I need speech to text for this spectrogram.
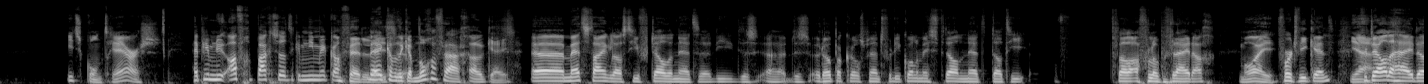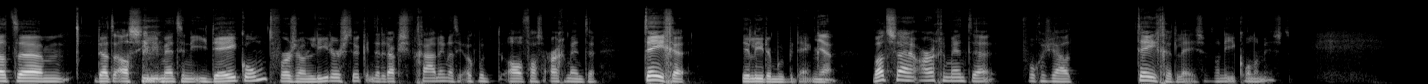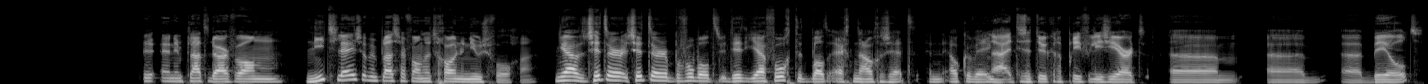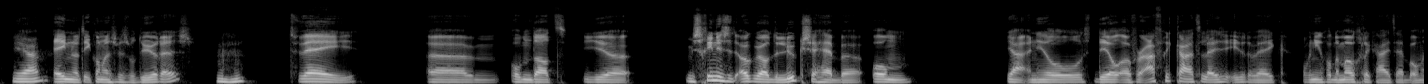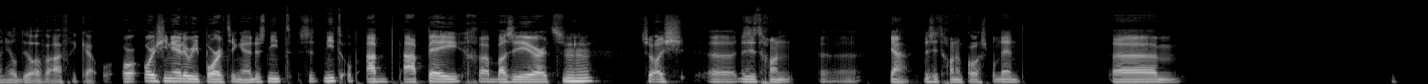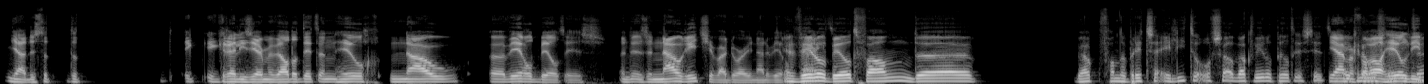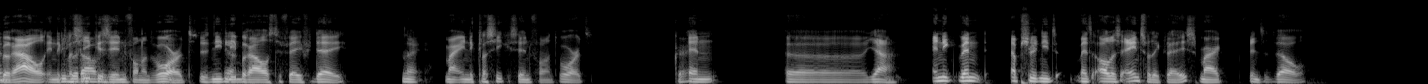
iets contrairs. Heb je hem nu afgepakt zodat ik hem niet meer kan verder nee, lezen? ik heb, ik heb nog een vraag. Oké. Eh, Matt Steinglas, die vertelde net, eh, die dus, eh, dus Europa-correspondent voor The Economist, vertelde net dat hij, of vertelde afgelopen vrijdag, Mooi. voor het weekend, Ja. vertelde hij dat, ehm, dat als hij met een idee komt voor zo'n leaderstuk in de redactievergadering, dat hij ook moet alvast argumenten tegen de leader moet bedenken. Ja. Wat zijn argumenten volgens jou tegen het lezen van The Economist? En in plaats daarvan niets lezen of in plaats daarvan het gewone nieuws volgen? Ja, zit er, zit er bijvoorbeeld, dit, jij volgt dit blad echt nauwgezet en elke week. Nou, het is natuurlijk een geprivilegeerd ehm, eh, eh, beeld. Ja. Eén, omdat de Economist best wel duur is. mhm. Twee, ehm, omdat je misschien is het ook wel de luxe hebben om ja, een heel deel over Afrika te lezen iedere week. Of in ieder geval de mogelijkheid hebben om een heel deel over Afrika. O- originele reporting, hè? dus niet, niet op AP gebaseerd. Mhm. Zoals eh, er zit gewoon, eh, ja, er zit gewoon een correspondent. Ehm, ja, dus dat, dat ik, ik realiseer me wel dat dit een heel nauw eh, wereldbeeld is. Het is een nauw rietje waardoor je naar de wereld kijkt. wereldbeeld van de, welk, van de Britse elite of zo? Welk wereldbeeld is dit? Ja, maar vooral heel elite? liberaal in de Liberaal. klassieke zin van het woord. Dus niet Ja. liberaal als de VVD. Nee. Maar in de klassieke zin van het woord. Oké. En eh, ja, en ik ben absoluut niet met alles eens wat ik lees, maar ik vind het wel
